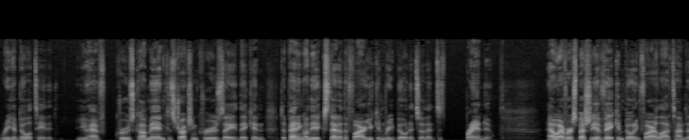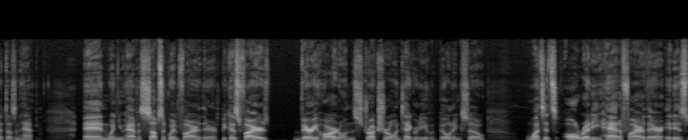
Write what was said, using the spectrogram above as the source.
rehabilitated. You have crews come in, construction crews. They they can, depending on the extent of the fire, you can rebuild it so that it's brand new. However, especially a vacant building fire, a lot of times that doesn't happen. And when you have a subsequent fire there, because fire is very hard on the structural integrity of a building, so once it's already had a fire there, it is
